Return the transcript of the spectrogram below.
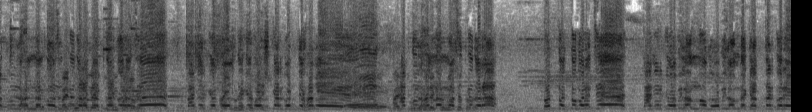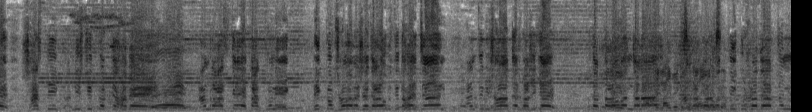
আব্দুল হান্নান মাসুদকে যারা গ্রেফতার করেছে তাদেরকে দল থেকে বহিষ্কার করতে হবে। আব্দুল হান্নান মাসুদকে যারা প্রত্যক্ষ করেছে তাদেরকে অবিলম্ব অবিলম্বে গ্রেপ্তার করে শাস্তি নিশ্চিত করতে হবে। আমরা আজকে তাৎক্ষণিক বিক্ষোভ সমাবেশে যারা উপস্থিত হয়েছেন এনসিপি সহ দেশবাসীকে উদাত্ত আহ্বান জানাই। আমরা পরবর্তী ঘোষণা দেওয়ার জন্য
